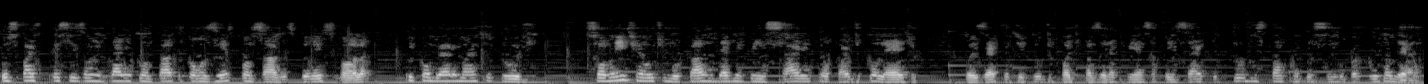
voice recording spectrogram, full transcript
os pais precisam entrar em contato com os responsáveis pela escola e cobrar uma atitude. Somente em último caso devem pensar em trocar de colégio, pois essa atitude pode fazer a criança pensar que tudo está acontecendo por culpa dela.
